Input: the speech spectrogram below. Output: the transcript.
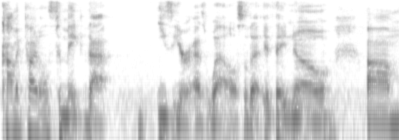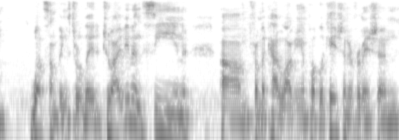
comic titles to make that easier as well so that if they know um, what something's related to i've even seen um, from the cataloging and publication information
